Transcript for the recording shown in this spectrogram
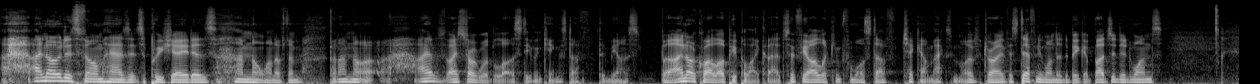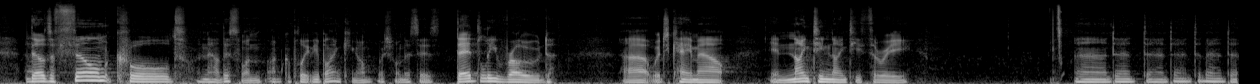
I know this film has its appreciators. I'm not one of them, but I'm not. I have, I struggle with a lot of Stephen King stuff, to be honest. But I know quite a lot of people like that. So if you are looking for more stuff, check out Maximum Overdrive. It's definitely one of the bigger budgeted ones. There was a film called now this one I'm completely blanking on which one this is. Deadly Road, uh, which came out in 1993. Uh, dun, dun, dun, dun, dun, dun.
